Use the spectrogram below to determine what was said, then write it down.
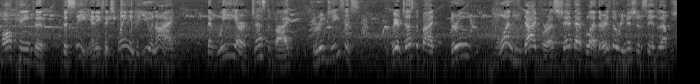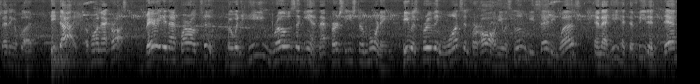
Paul came to, to see, and he's explaining to you and I that we are justified through Jesus. We are justified through one, he died for us, shed that blood. There is no remission of sins without the shedding of blood. He died upon that cross, buried in that borrowed tomb. But when he rose again that first Easter morning, he was proving once and for all he was whom he said he was, and that he had defeated death,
